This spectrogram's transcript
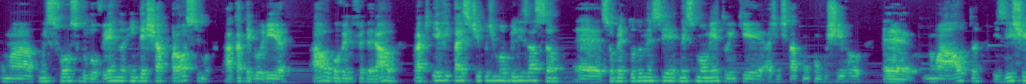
uma, um esforço do governo em deixar próximo a categoria ao governo federal para evitar esse tipo de mobilização, é, sobretudo nesse, nesse momento em que a gente está com o combustível é, numa alta, existe,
